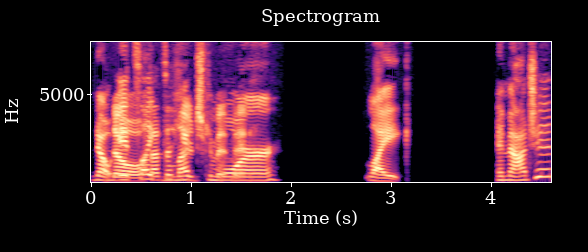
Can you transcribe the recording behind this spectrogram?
no, No, it's like that's a huge much commitment. more like imagine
